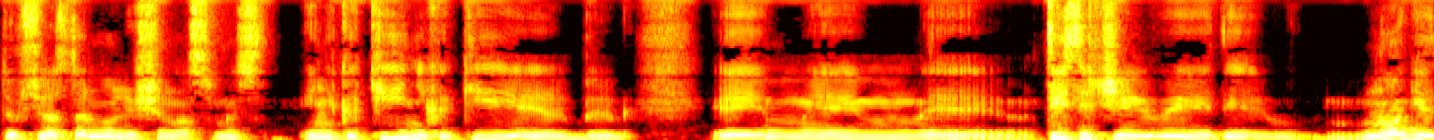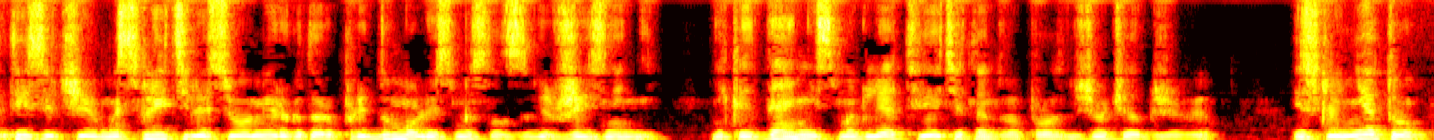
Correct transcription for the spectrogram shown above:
то все остальное лишено смысла. И никакие, никакие э, э, э, тысячи, э, многие тысячи мыслителей всего мира, которые придумали смысл жизни, никогда не смогли ответить на этот вопрос, для чего человек живет. Если нету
